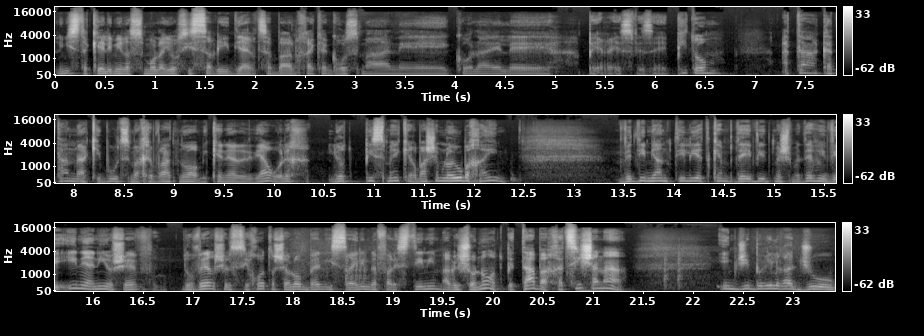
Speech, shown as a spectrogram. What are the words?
אני מסתכל ימינה-שמאלה, יוסי שריד, יאיר צבן, חייקה גרוסמן, אה, כל האלה, פרס וזה. פתאום אתה קטן מהקיבוץ, מהחברת נוער, מקן יד אליהו, הולך להיות peacemaker, מה שהם לא היו בחיים. ודמיינתי לי את קמפ דיוויד, משמד דיוויד, והנה אני יושב, דובר של שיחות השלום בין ישראלים לפלסטינים, הראשונות, בטאבה, חצי שנה. עם ג'יבריל רג'וב,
